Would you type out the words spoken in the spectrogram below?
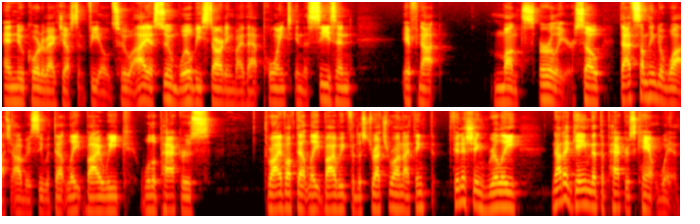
and new quarterback Justin Fields, who I assume will be starting by that point in the season, if not months earlier. So that's something to watch, obviously, with that late bye week. Will the Packers thrive off that late bye week for the stretch run. I think finishing really not a game that the Packers can't win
